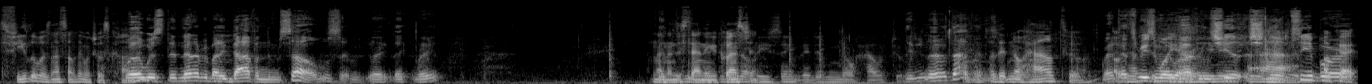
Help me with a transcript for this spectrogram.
Tefillah was not something which was common. Well, it was not everybody mm. davened themselves, right? Right. I'm not understanding your question. Know, he's saying they didn't know how to. They didn't know how to daven. They didn't know how to. Right. Oh, that's the reason why you have the tzibur. Okay.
